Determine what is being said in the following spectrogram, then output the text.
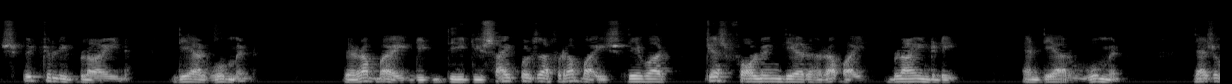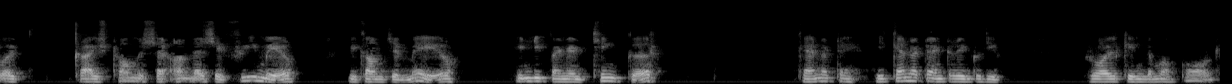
spiritually blind. They are women. The rabbi, the, the disciples of rabbis, they were just following their rabbi blindly, and they are women. That's why Christ Thomas said, unless a female becomes a male, independent thinker, cannot he cannot enter into the royal kingdom of God.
